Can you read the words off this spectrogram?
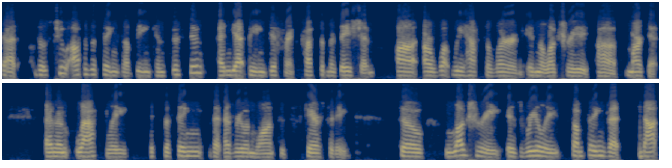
that those two opposite things of being consistent and yet being different, customization, uh, are what we have to learn in the luxury uh, market. And then lastly, it's the thing that everyone wants. It's scarcity. So luxury is really something that not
